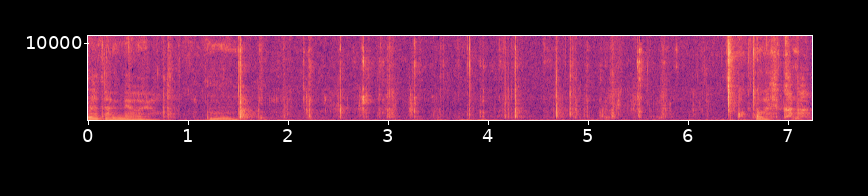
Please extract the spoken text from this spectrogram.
하나도 안 매워요. 음. 걱정하실까봐.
